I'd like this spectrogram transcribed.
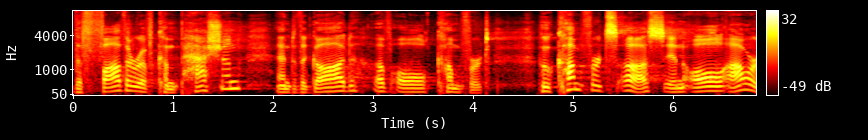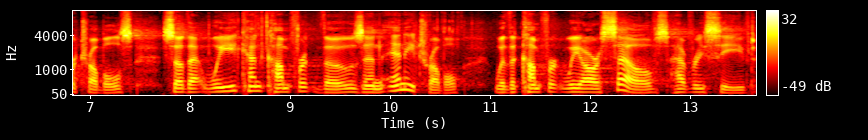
the Father of compassion and the God of all comfort, who comforts us in all our troubles, so that we can comfort those in any trouble with the comfort we ourselves have received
